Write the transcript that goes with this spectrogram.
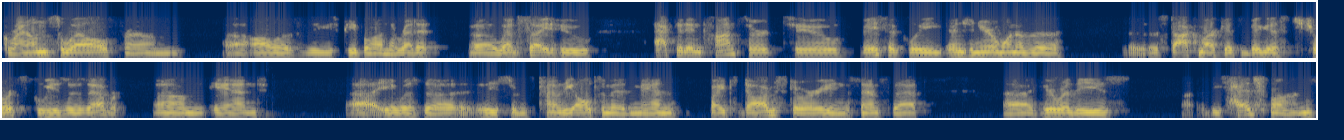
groundswell from uh, all of these people on the Reddit uh, website who acted in concert to basically engineer one of the the stock market's biggest short squeezes ever. Um, and uh, it was the these kind of the ultimate man fights dog story in the sense that uh, here were these uh, these hedge funds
